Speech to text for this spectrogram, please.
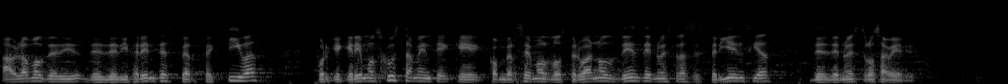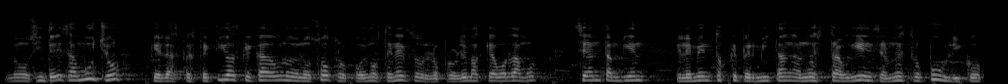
hablamos desde diferentes perspectivas, porque queremos justamente que conversemos los peruanos desde nuestras experiencias, desde nuestros saberes. Nos interesa mucho que las perspectivas que cada uno de nosotros podemos tener sobre los problemas que abordamos sean también elementos que permitan a nuestra audiencia, a nuestro público,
